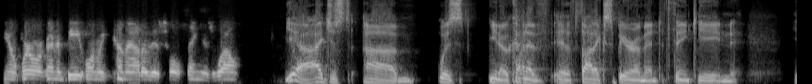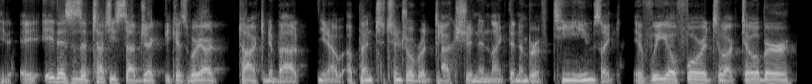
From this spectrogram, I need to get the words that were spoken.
you know where we're going to be when we come out of this whole thing as well. Yeah, I just um, was you know kind of a thought experiment thinking. It, it, this is a touchy subject because we are talking about you know a potential reduction in like the number of teams. Like if we go forward to October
